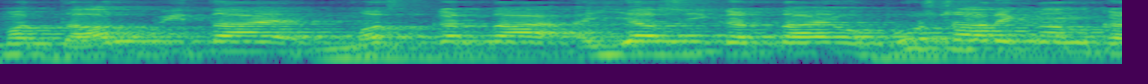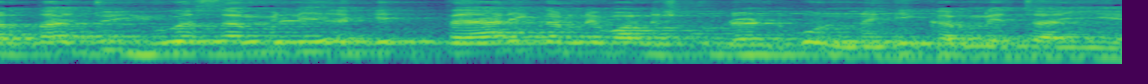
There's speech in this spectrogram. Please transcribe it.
मत दारू पीता है, मस्त करता है अयासी करता है और बहुत सारे काम करता है जो यूएसएमएलई की तैयारी करने वाले स्टूडेंट को नहीं करने चाहिए।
